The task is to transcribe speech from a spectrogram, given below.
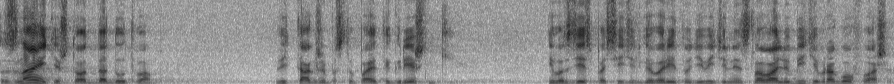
знаете, что отдадут вам – ведь так же поступают и грешники. И вот здесь Спаситель говорит удивительные слова. «Любите врагов ваших,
